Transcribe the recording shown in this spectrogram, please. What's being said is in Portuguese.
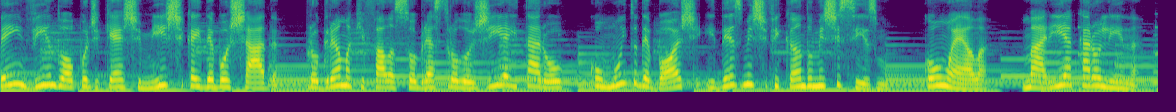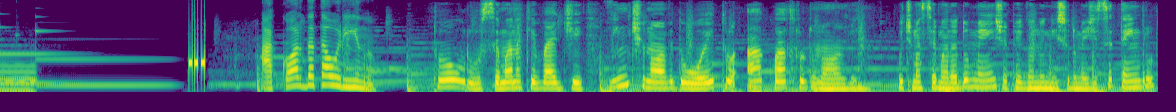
Bem-vindo ao podcast Mística e Debochada, programa que fala sobre astrologia e tarô, com muito deboche e desmistificando o misticismo. Com ela, Maria Carolina. Acorda Taurino. Touro, semana que vai de 29 do 8 a 4 do 9. Última semana do mês, já pegando o início do mês de setembro.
